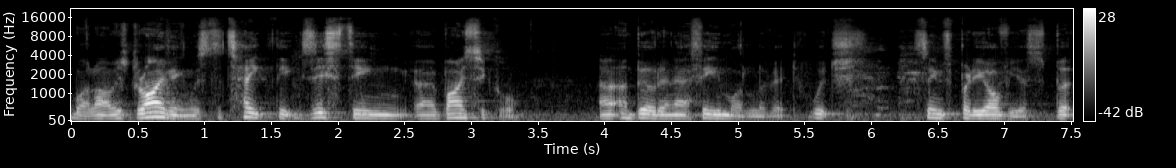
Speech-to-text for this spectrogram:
while I was driving, was to take the existing uh, bicycle uh, and build an FE model of it, which seems pretty obvious. But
